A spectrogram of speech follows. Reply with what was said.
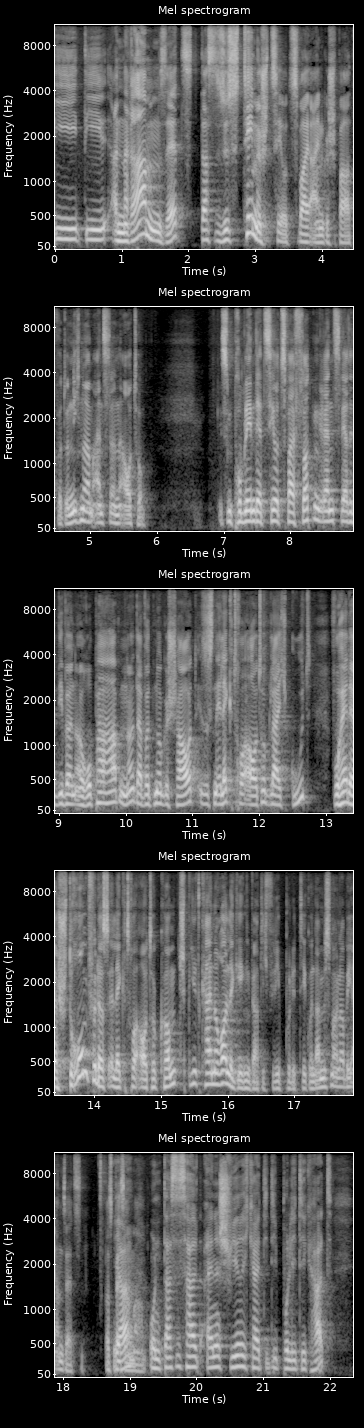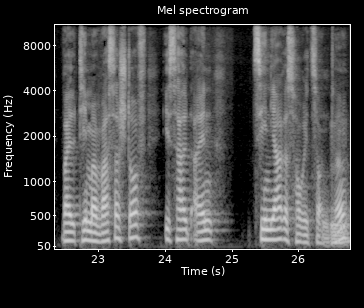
die, die einen Rahmen setzt, dass systemisch CO2 eingespart wird und nicht nur im einzelnen Auto. Ist ein Problem der CO2-Flottengrenzwerte, die wir in Europa haben. Ne? Da wird nur geschaut, ist es ein Elektroauto gleich gut? Woher der Strom für das Elektroauto kommt, spielt keine Rolle gegenwärtig für die Politik. Und da müssen wir, glaube ich, ansetzen. Was besser ja, machen. Und das ist halt eine Schwierigkeit, die die Politik hat weil Thema Wasserstoff ist halt ein Zehn-Jahres-Horizont. Ne? Mhm. Ne?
